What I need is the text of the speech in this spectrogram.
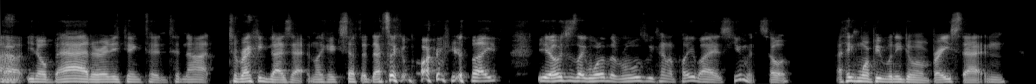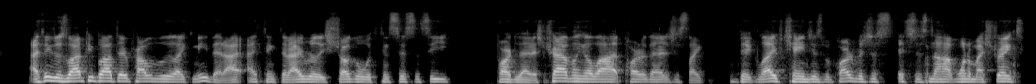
uh, Yeah. you know, bad or anything to, to not, to recognize that and like accept that that's like a part of your life. You know, it's just like one of the rules we kind of play by as humans. So I think more people need to embrace that. And I think there's a lot of people out there probably like me that I, I think that I really struggle with consistency. Part of that is traveling a lot. Part of that is just like big life changes, but part of it's just it's just not one of my strengths.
